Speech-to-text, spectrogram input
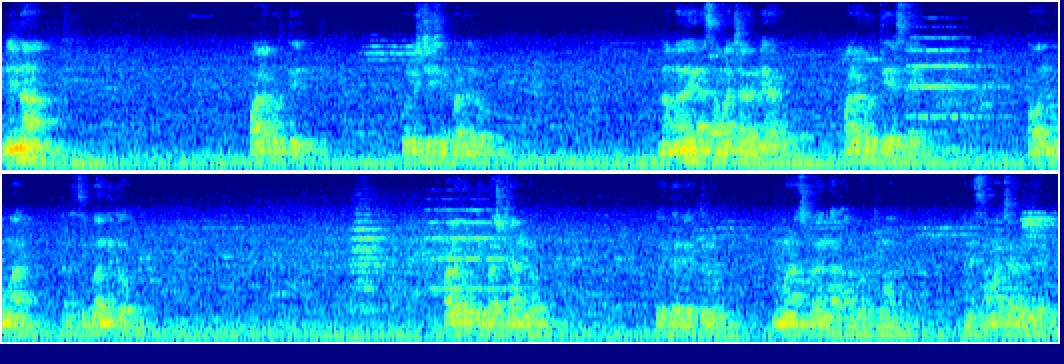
నిన్న పాలకుర్తి పోలీస్ స్టేషన్ పరిధిలో నమ్మదగిన సమాచారం మేరకు పాలకుర్తి ఎస్ఐ పవన్ కుమార్ తన సిబ్బందితో పాలకుర్తి బస్టాండ్లో ఇద్దరు వ్యక్తులు అనుమానాస్పదంగా కనబడుతున్నారు అనే సమాచారం మేరకు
